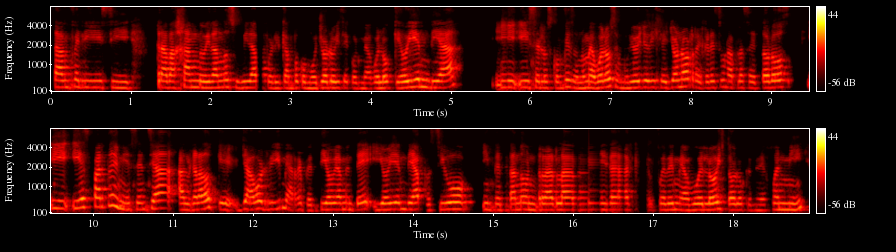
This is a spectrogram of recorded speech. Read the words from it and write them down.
tan feliz y trabajando y dando su vida por el campo como yo lo hice con mi abuelo, que hoy en día, y, y se los confieso, ¿no? Mi abuelo se murió, yo dije, yo no regreso a una plaza de toros, y, y, es parte de mi esencia al grado que ya volví, me arrepentí obviamente, y hoy en día pues sigo intentando honrar la vida que fue de mi abuelo y todo lo que me dejó en mí,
